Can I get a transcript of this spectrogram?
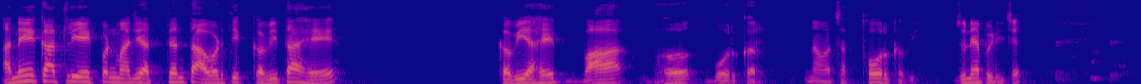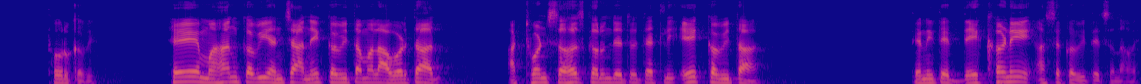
अनेकातली एक पण माझी अत्यंत आवडती कविता आहे. कवी आहेत बा भ बोरकर नावाचा थोर कवी जुन्या पिढीचे. थोर कवी. हे महान कवी यांच्या अनेक कविता मला आवडतात. आठवण सहज करून देतो त्यातली एक कविता त्यांनी ते देखणे असं कवितेचं नाव आहे.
